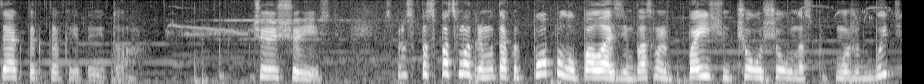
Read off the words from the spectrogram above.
так, так, так, это не то. Что еще есть? Просто пос- посмотрим, вот так вот по полу полазим, посмотрим, поищем, что еще у нас тут может быть.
